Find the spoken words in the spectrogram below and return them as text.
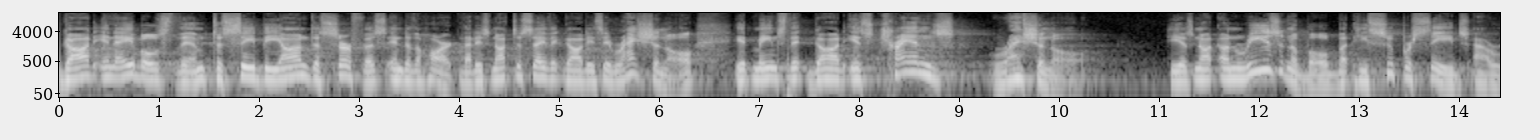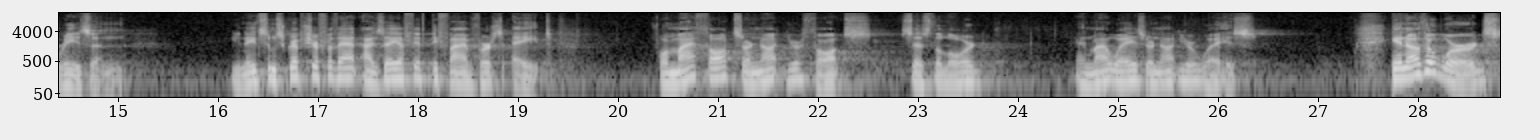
God enables them to see beyond the surface into the heart. That is not to say that God is irrational, it means that God is trans rational. He is not unreasonable, but he supersedes our reason. You need some scripture for that? Isaiah 55, verse 8. For my thoughts are not your thoughts, says the Lord, and my ways are not your ways. In other words,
